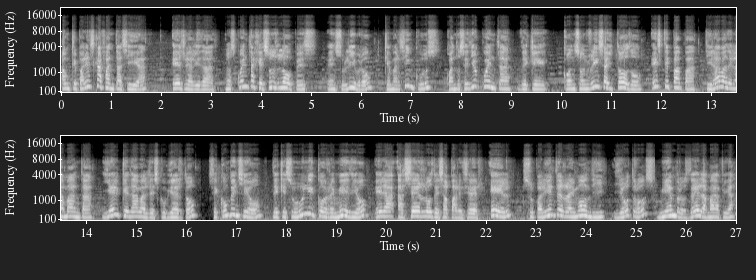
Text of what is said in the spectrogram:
Aunque parezca fantasía, es realidad. Nos cuenta Jesús López en su libro que Marcincus, cuando se dio cuenta de que con sonrisa y todo, este papa tiraba de la manta y él quedaba al descubierto, se convenció de que su único remedio era hacerlo desaparecer. Él su pariente Raimondi y otros miembros de la mafia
